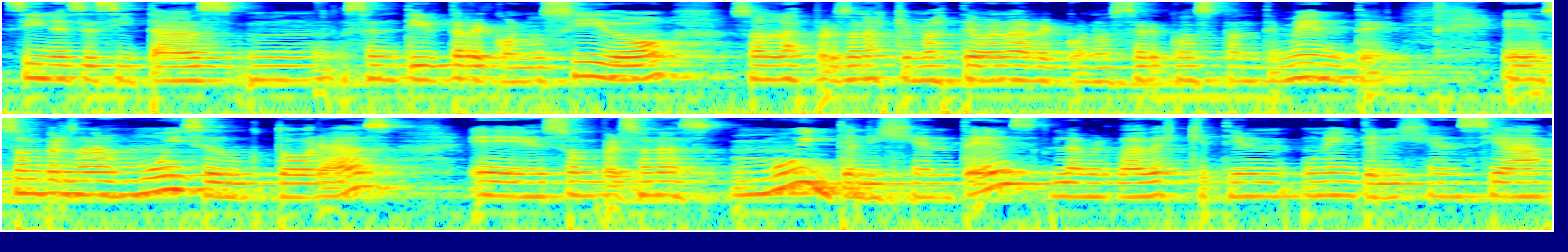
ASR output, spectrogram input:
Si necesitas mm, sentirte reconocido, son las personas que más te van a reconocer constantemente. Eh, son personas muy seductoras, eh, son personas muy inteligentes, la verdad es que tienen una inteligencia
